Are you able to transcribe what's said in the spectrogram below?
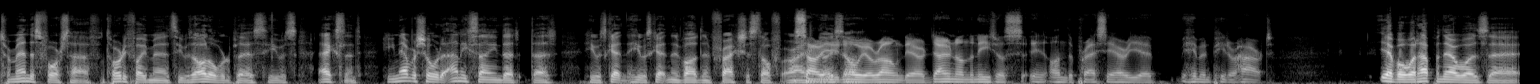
tremendous first half, 35 minutes. He was all over the place. He was excellent. He never showed any sign that, that he was getting he was getting involved in fractious stuff. Or Sorry, know you're wrong there. Down underneath us in, on the press area, him and Peter Harte. yeah, but what happened there was uh,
